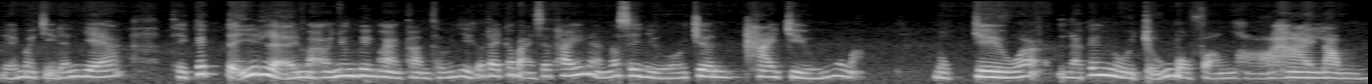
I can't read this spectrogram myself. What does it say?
để mà chị đánh giá. Thì cái tỷ lệ mà nhân viên hoàn thành thử việc ở đây các bạn sẽ thấy là nó sẽ dựa trên hai chiều đúng không ạ? Một chiều á, là cái người trưởng bộ phận họ hài lòng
